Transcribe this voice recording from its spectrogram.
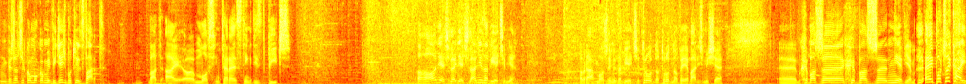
Wiesz dlaczego mogą mnie widzieć? Bo tu jest wart. But I, uh, most interesting this beach. Oho, nieźle, nieźle, nie zabijecie mnie. Dobra, może mnie zabijecie. Trudno, trudno, wyjebaliśmy się. Em, chyba, że, chyba, że nie wiem. Ej, poczekaj!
